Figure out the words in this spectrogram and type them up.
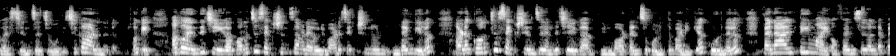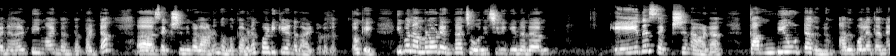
ക്വസ്റ്റ്യൻസ് ചോദിച്ച് കാണുന്നത്. ഓക്കെ അപ്പോൾ എന്ത് ചെയ്യുക? കുറച്ച് സെക്ഷൻസ് അവിടെ ഒരുപാട് സെക്ഷൻ ഉണ്ടെങ്കിലും അവിടെ കുറച്ച് സെക്ഷൻസിൽ എന്ത് ചെയ്യുക? ഇമ്പോർട്ടൻസ് കൊടുത്ത് പഠിക്കുക. കൂടുതലും പെനാൽറ്റിയുമായി ഒഫൻസുകളുടെ പെനാൽറ്റിയുമായി ബന്ധപ്പെട്ട സെക്ഷനുകളാണ് നമുക്ക് അവിടെ പഠിക്കേണ്ടതായിട്ടുള്ളത്. ഓക്കെ ഇപ്പൊ നമ്മളോട് എന്താ ചോദിച്ചിരിക്കുന്നത്? ഏത് സെക്ഷനാണ് കമ്പ്യൂട്ടറിനും അതുപോലെ തന്നെ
